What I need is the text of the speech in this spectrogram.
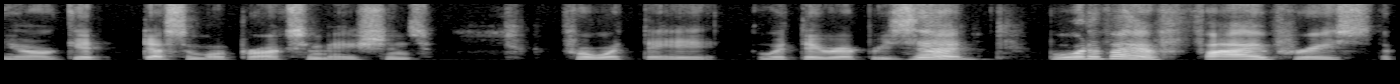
you know, get decimal approximations for what they what they represent. But what if I have 5 raised to the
